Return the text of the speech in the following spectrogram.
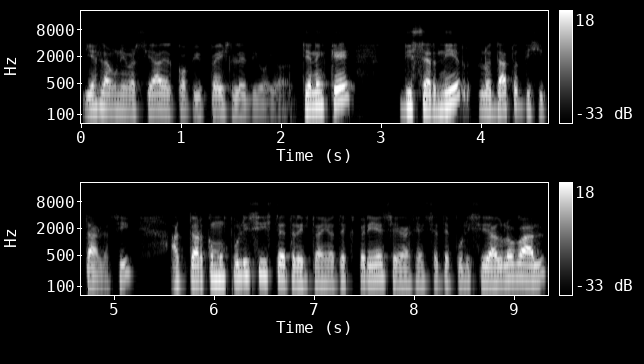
Y es la universidad del copy-paste, les digo yo. Tienen que discernir los datos digitales, ¿sí? Actuar como un publicista de 30 años de experiencia en agencias de publicidad global.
